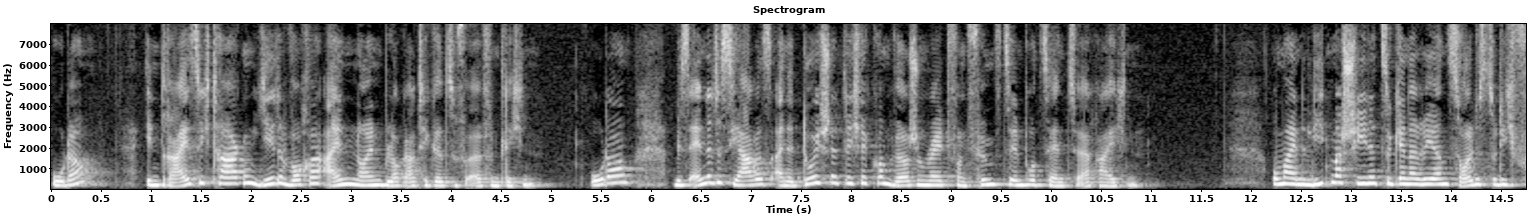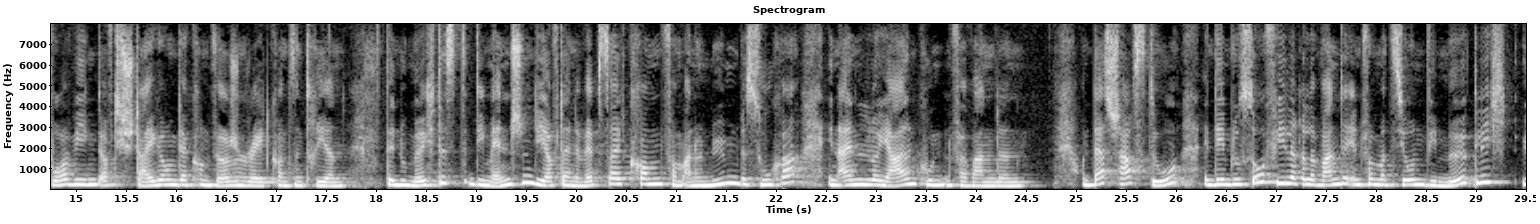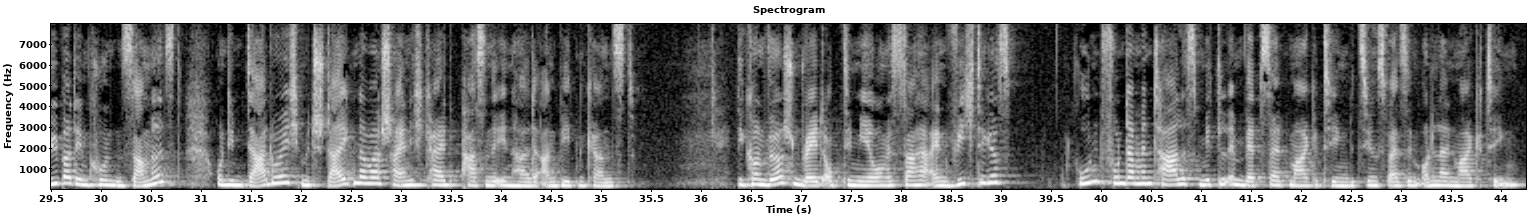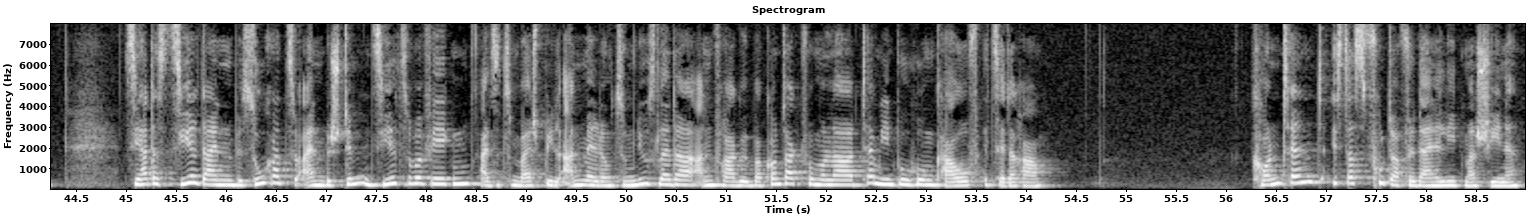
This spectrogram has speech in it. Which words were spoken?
oder in 30 Tagen jede Woche einen neuen Blogartikel zu veröffentlichen oder bis Ende des Jahres eine durchschnittliche Conversion Rate von 15% zu erreichen. Um eine Leadmaschine zu generieren, solltest du dich vorwiegend auf die Steigerung der Conversion Rate konzentrieren. Denn du möchtest die Menschen, die auf deine Website kommen, vom anonymen Besucher in einen loyalen Kunden verwandeln. Und das schaffst du, indem du so viele relevante Informationen wie möglich über den Kunden sammelst und ihm dadurch mit steigender Wahrscheinlichkeit passende Inhalte anbieten kannst. Die Conversion Rate Optimierung ist daher ein wichtiges und fundamentales Mittel im Website-Marketing bzw. im Online-Marketing. Sie hat das Ziel, deinen Besucher zu einem bestimmten Ziel zu bewegen, also zum Beispiel Anmeldung zum Newsletter, Anfrage über Kontaktformular, Terminbuchung, Kauf etc. Content ist das Futter für deine Leadmaschine.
